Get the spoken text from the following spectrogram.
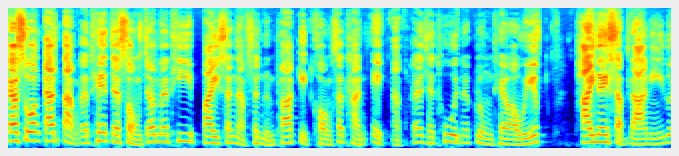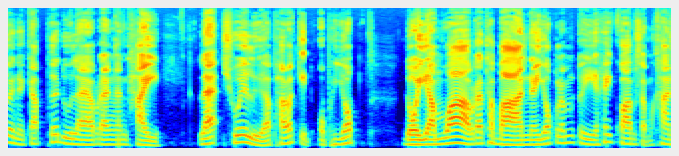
กระทรวงการต่างประเทศจะส่งเจ้าหน้าที่ไปสนับสนุนภารกิจของสถานเอกอัครราชทูตณกรุงเทลอาวิฟภายในสัปดาห์นี้ด้วยนะครับเพื่อดูแลแรงงานไทย และช่วยเหลือภารกิจอพยพ โดยย้ำว่ารัฐบาลนายกรัฐมนตรีให้ความสำคัญ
